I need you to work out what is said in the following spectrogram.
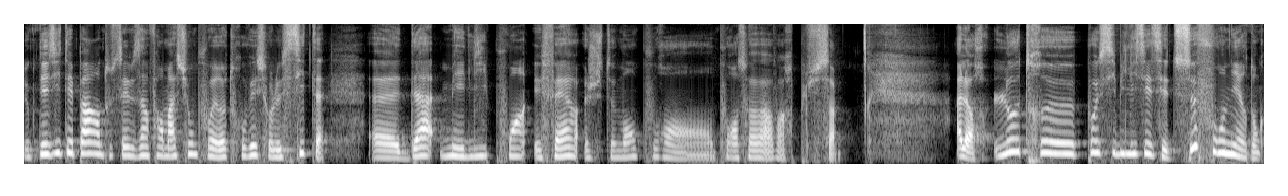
Donc n'hésitez pas, hein, toutes ces informations, vous pourrez retrouver sur le site euh, d'amélie.fr justement pour pour en savoir plus. Alors, l'autre possibilité, c'est de se fournir donc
